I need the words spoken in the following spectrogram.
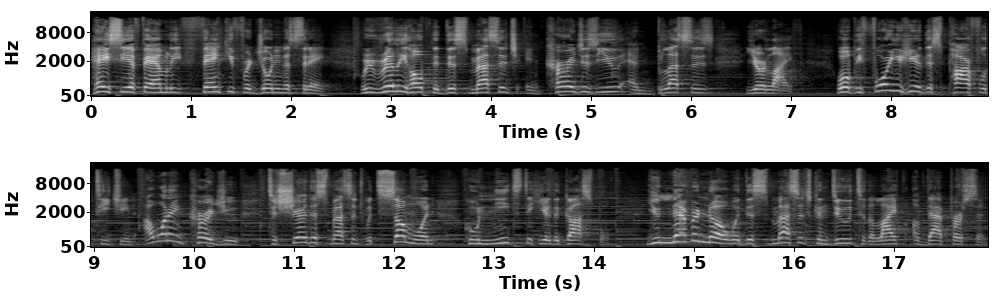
Hey, CF family, thank you for joining us today. We really hope that this message encourages you and blesses your life. Well, before you hear this powerful teaching, I want to encourage you to share this message with someone who needs to hear the gospel. You never know what this message can do to the life of that person.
